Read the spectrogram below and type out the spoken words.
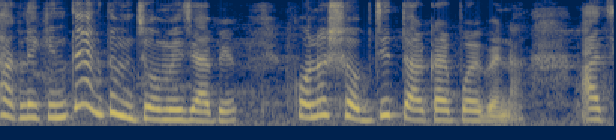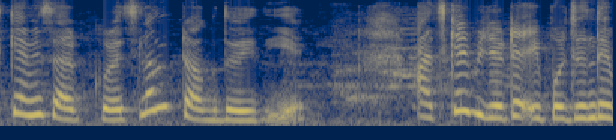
থাকলে কিন্তু একদম জমে যাবে। কোনো সবজির দরকার পড়বে না। আজকে আমি সার্ভ করেছিলাম টক দই দিয়ে। আজকের ভিডিওটা এই পর্যন্তই,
